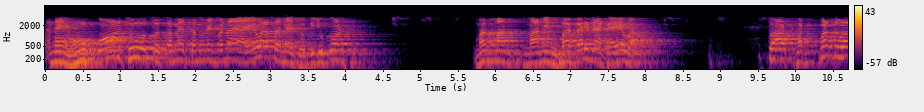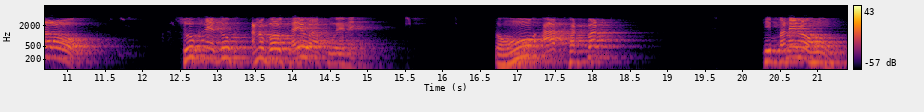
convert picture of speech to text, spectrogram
અને હું કોણ છું તો તમે તમને બનાયા એવા તમે છો, બીજું કોણ છે? મનમાં માની ઊભા કરી નાખ્યા એવા. તો આ ખટપટ વાળો સુખ ને દુઃખ અનુભવ થયું આપું એને. તો હું આ ખટપટથી બનેલો હું.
